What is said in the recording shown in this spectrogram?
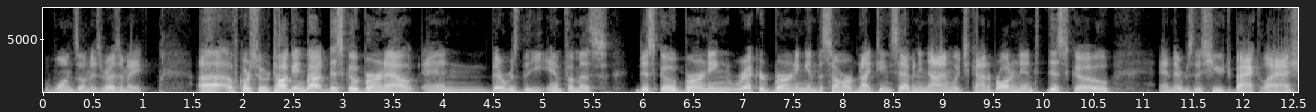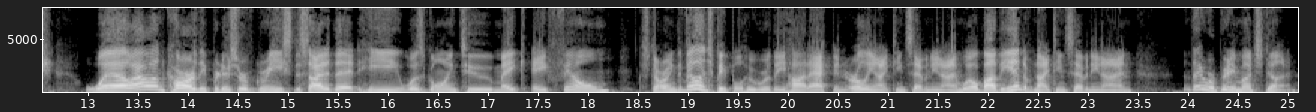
ones on his resume. Uh, of course, we were talking about disco burnout, and there was the infamous disco burning, record burning in the summer of 1979, which kind of brought an end to disco, and there was this huge backlash. Well, Allan Carr, the producer of Grease, decided that he was going to make a film starring the Village People, who were the hot act in early 1979. Well, by the end of 1979, they were pretty much done.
